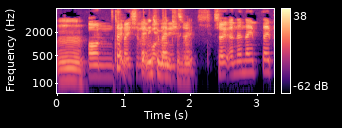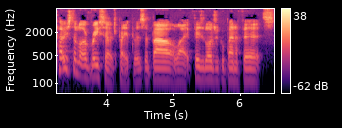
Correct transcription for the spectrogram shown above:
Mm. on Don't- basically don't what to they mention need to. So, and then they they post a lot of research papers about like physiological benefits.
